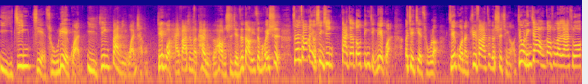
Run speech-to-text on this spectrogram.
已经解除列管，已经办理完成。结果还发生了泰鲁阁号的事件，这到底怎么回事？苏贞昌很有信心，大家都盯紧列管，而且解除了。结果呢，据发这个事情哦，结果林佳龙告诉大家说，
